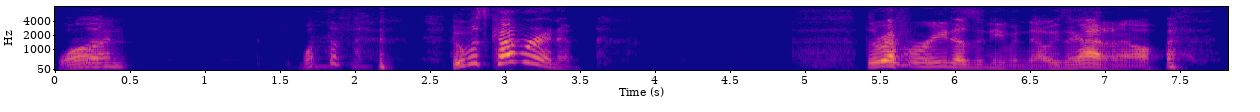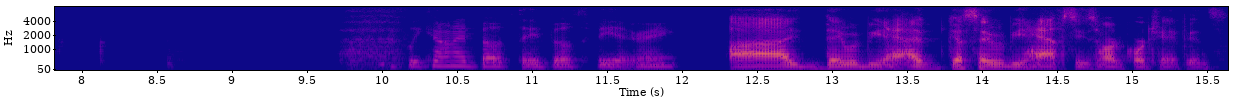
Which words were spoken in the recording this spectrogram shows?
one. one. What the? f- Who was covering him? The referee doesn't even know. He's like, I don't know. If we counted both, they'd both be it, right? Uh, they would be. I guess they would be half seas hardcore champions.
